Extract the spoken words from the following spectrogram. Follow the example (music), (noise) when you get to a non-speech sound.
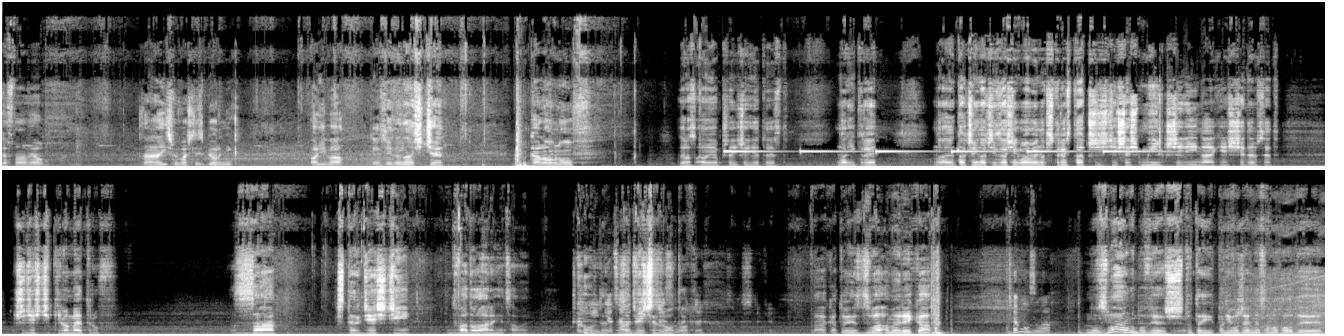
zastanawiał. Zalaliśmy właśnie zbiornik paliwa. To jest 11 galonów. Zaraz ale ja przeliczę ile to jest na litry. No ale tak czy inaczej zasięg mamy na 436 mil, czyli na jakieś 730 km. Za 42 dolary niecałe. Kurde, za 200 zł. Taka to jest zła Ameryka. Czemu zła? No zła, no bo wiesz, tutaj paliwożerne samochody,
